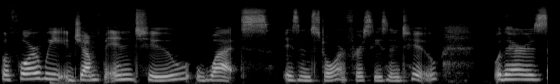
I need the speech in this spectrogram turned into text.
Before we jump into what is in store for season two, there's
